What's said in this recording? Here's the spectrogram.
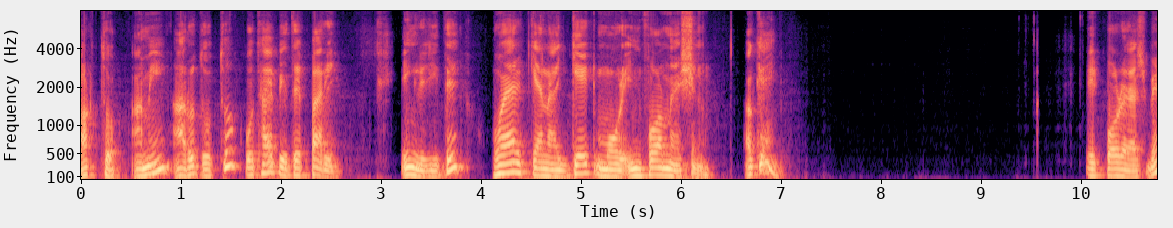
অর্থ, আমি আরও তথ্য কোথায় পেতে পারি? ইংরেজিতে where can I get more information okay এরপরে আসবে,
